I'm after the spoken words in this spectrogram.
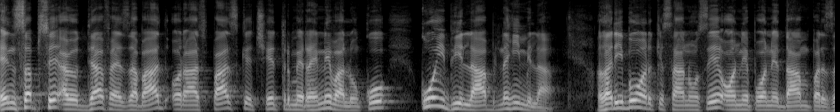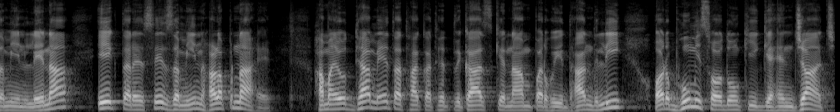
इन सबसे अयोध्या फैजाबाद और आसपास के क्षेत्र में रहने वालों को कोई भी लाभ नहीं मिला। गरीबों और किसानों से औने पौने दाम पर ज़मीन लेना एक तरह से ज़मीन हड़पना है। हम अयोध्या में तथाकथित विकास के नाम पर हुई धांधली और भूमि सौदों की गहन जाँच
